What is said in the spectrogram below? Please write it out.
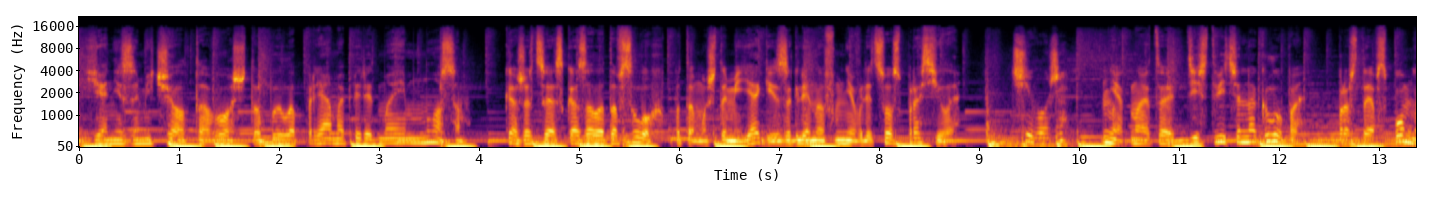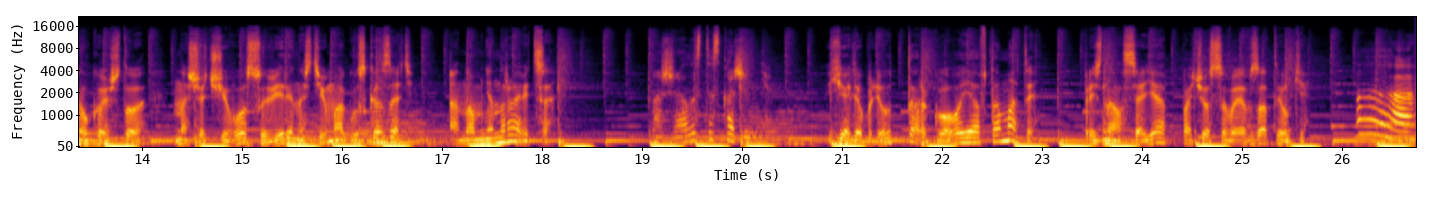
Я не замечал того, что было прямо перед моим носом. Кажется, я сказал это вслух, потому что Мияги, заглянув мне в лицо, спросила. Чего же? Нет, ну это действительно глупо. Просто я вспомнил кое-что, насчет чего с уверенностью могу сказать. Оно мне нравится. Пожалуйста, скажи мне. Я люблю торговые автоматы, признался я, почесывая в затылке. А,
